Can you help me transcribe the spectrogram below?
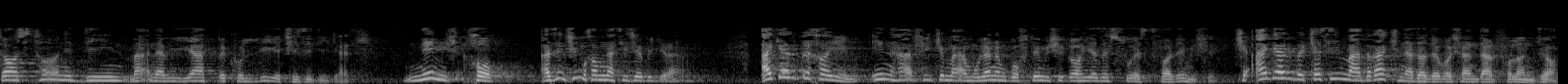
داستان دین معنویت به کلی چیزی دیگری. نمیشه خب از این چی می‌خوام نتیجه بگیرم؟ اگر بخوایم این حرفی که معمولا هم گفته میشه گاهی ازش سوء استفاده میشه که اگر به کسی مدرک نداده باشن در فلان جا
